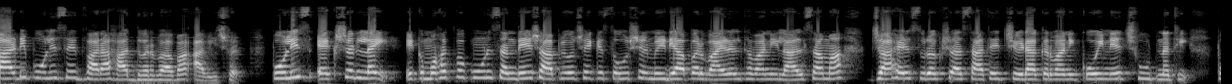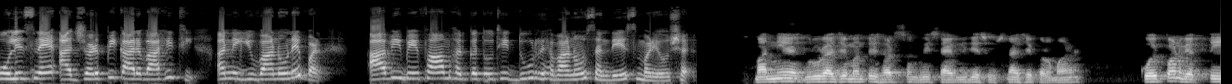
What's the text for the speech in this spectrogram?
પારડી પોલીસે દ્વારા હાથ ધરવામાં આવી છે. પોલીસ એક્શન લઈ એક મહત્વપૂર્ણ સંદેશ આપ્યો છે કે સોશિયલ મીડિયા પર વાયરલ થવાની લાલસામાં જાહેર સુરક્ષા સાથે છેડા કરવાની કોઈને છૂટ નથી. પોલીસને આ ઝડપી કાર્યવાહીથી અને યુવાનોને પણ આવી બેફામ હરકતોથી દૂર રહેવાનો સંદેશ મળ્યો છે. માનનીય ગૃહ રાજ્યમંત્રી હર્ષ સાહેબની જે સૂચના છે પ્રમાણે, કોઈ પણ વ્યક્તિ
